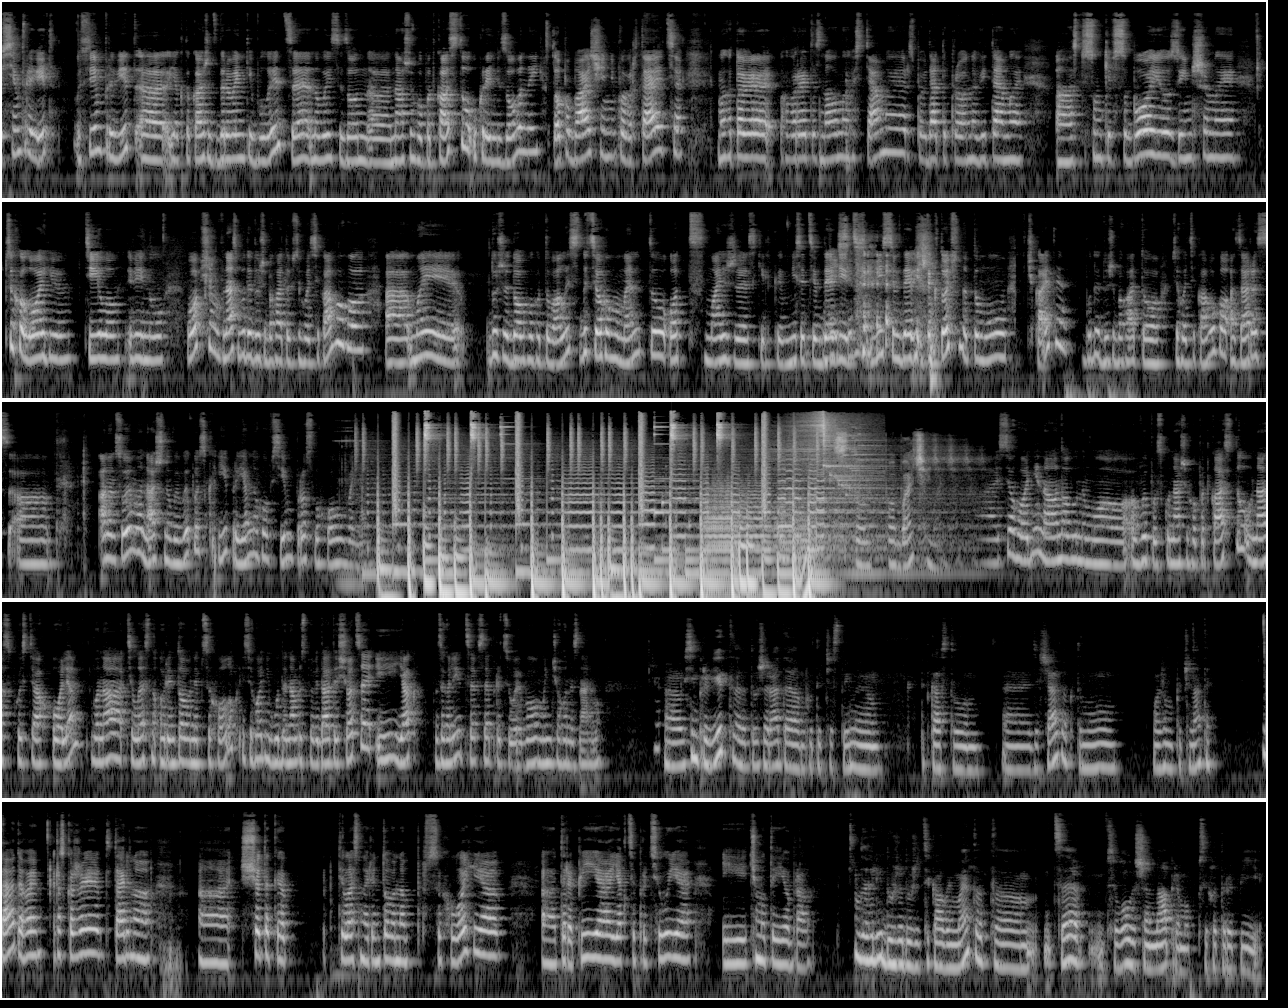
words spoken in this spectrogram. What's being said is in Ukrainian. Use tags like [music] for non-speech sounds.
Усім привіт! Усім привіт! Е, як то кажуть, здоровенькі були. Це новий сезон е, нашого подкасту Українізований. До побачень повертається. Ми готові говорити з новими гостями, розповідати про нові теми е, стосунків з собою, з іншими, психологію, тіло, війну. В общем, в нас буде дуже багато всього цікавого. Ми дуже довго готувались до цього моменту, от майже скільки місяців 9, 8-9, так точно. Тому чекайте, буде дуже багато всього цікавого. А зараз а, анонсуємо наш новий випуск і приємного всім прослуховування. Побачення. Сьогодні на оновленому випуску нашого подкасту у нас в гостях Оля. Вона тілесно орієнтований психолог, і сьогодні буде нам розповідати, що це і як взагалі це все працює, бо ми нічого не знаємо. Е, усім привіт! Дуже рада бути частиною підкасту е, дівчаток, тому можемо починати. Да, давай розкажи детально, що таке тілесно орієнтована психологія, е, терапія, як це працює і чому ти її обрала? Взагалі дуже-дуже цікавий метод. Е, це всього лише напрямок психотерапії.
